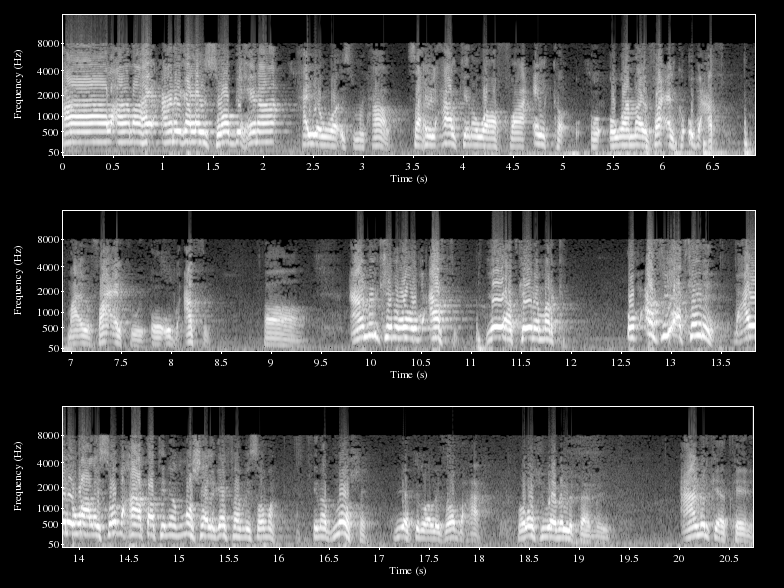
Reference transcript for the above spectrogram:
xaal aan ahay aniga lay soo bixinaa xayan waa ismulxaal saaxibilxaalkiina waa faacilka waa naay faacilka ubcatu naay faacilka wey oo ubcatu caamilkiina waa ubcatu yay adkayna marka. Ubcatu ya adkayna maxaa yeele waa laysoo baxaa hataa tin inaad noosha lagaa fahmay sooma inaad noosha tir waa laysoo baxaa. Noloshu waaba la fahmay. Caamilkay adkayna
